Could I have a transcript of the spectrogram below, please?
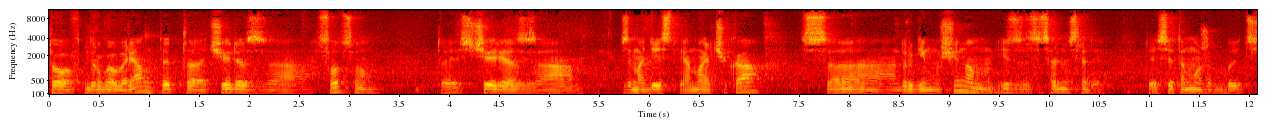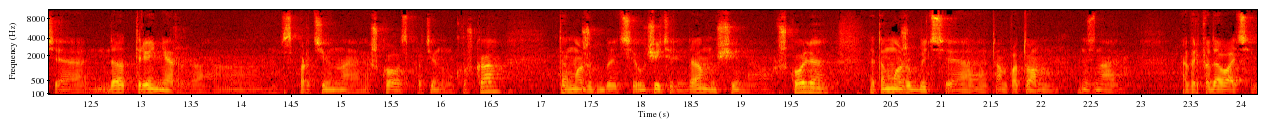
то другой вариант – это через а, социум, то есть через а, взаимодействие мальчика с а, другим мужчином из социальной среды. То есть это может быть да, тренер спортивной школы, спортивного кружка, это может быть учитель, да, мужчина в школе, это может быть там потом, не знаю, преподаватель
